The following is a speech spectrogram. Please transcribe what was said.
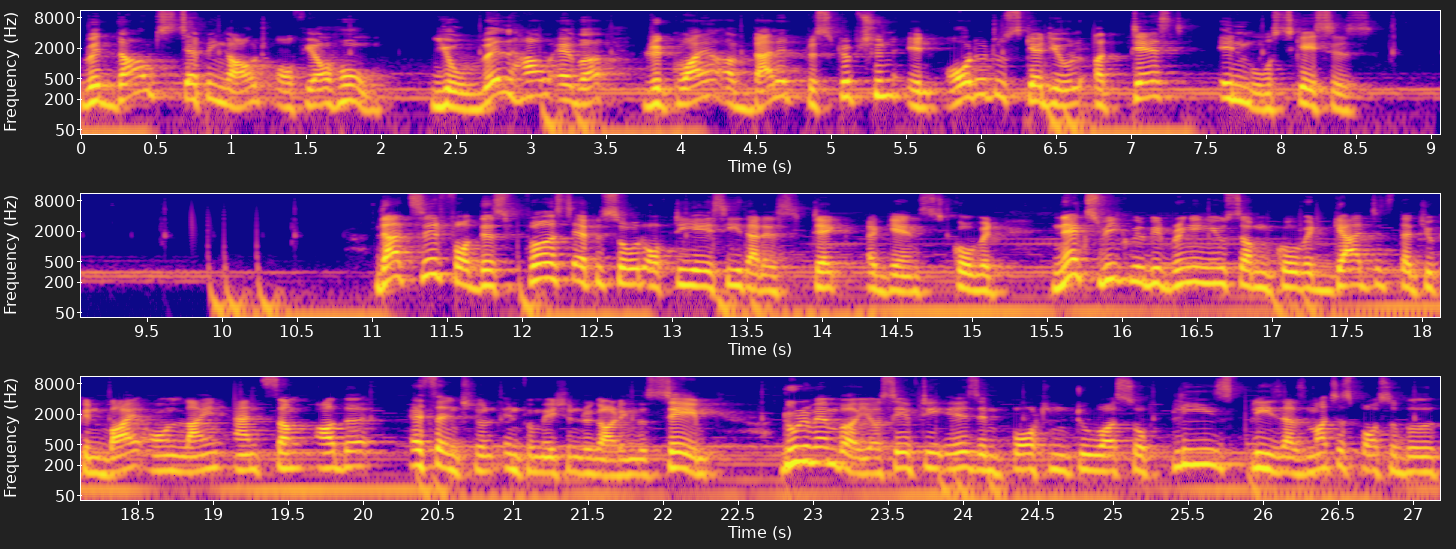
without stepping out of your home. You will, however, require a valid prescription in order to schedule a test in most cases. That's it for this first episode of TAC that is Tech Against COVID. Next week, we'll be bringing you some COVID gadgets that you can buy online and some other essential information regarding the same. Do remember, your safety is important to us, so please, please, as much as possible,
